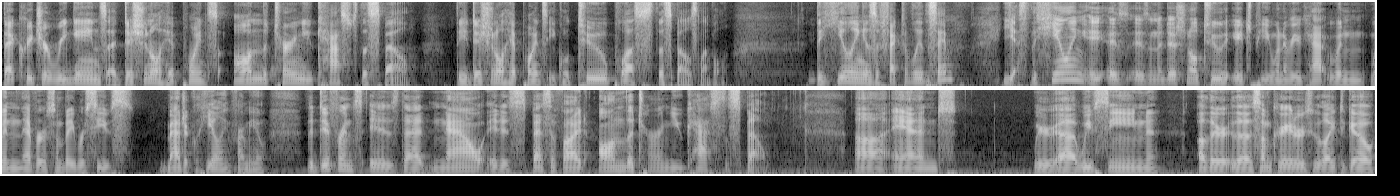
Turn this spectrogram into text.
that creature regains additional hit points on the turn you cast the spell. The additional hit points equal 2 plus the spell's level. The healing is effectively the same. Yes, the healing is is an additional two HP whenever you ca- when whenever somebody receives magical healing from you. The difference is that now it is specified on the turn you cast the spell, uh, and we're uh, we've seen other the, some creators who like to go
